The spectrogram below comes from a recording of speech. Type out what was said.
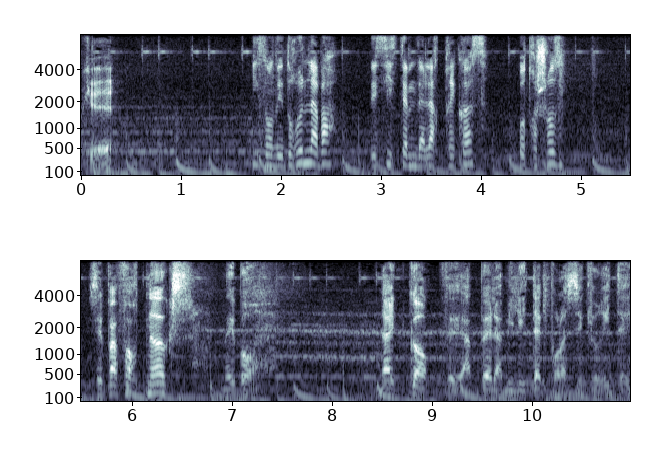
Ok. Ils ont des drones là-bas Des systèmes d'alerte précoce Autre chose C'est pas Fort Knox, mais bon. Night Corp fait appel à Militech pour la sécurité.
